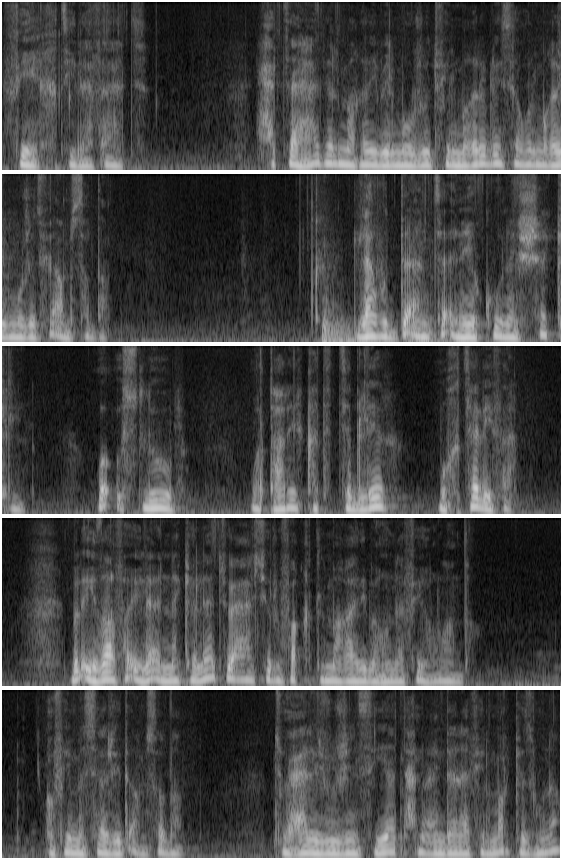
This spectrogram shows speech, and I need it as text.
فيه اختلافات. حتى هذا المغربي الموجود في المغرب ليس هو المغرب الموجود في أمستردام. لا بد أنت أن يكون الشكل وأسلوب وطريقة التبليغ مختلفة بالإضافة إلى أنك لا تعاشر فقط المغاربة هنا في هولندا أو في مساجد أمستردام. تعالج جنسيات نحن عندنا في المركز هنا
